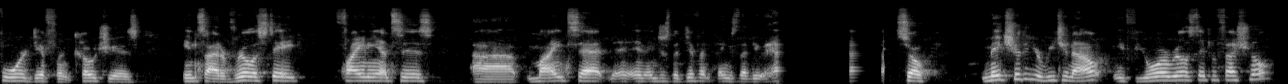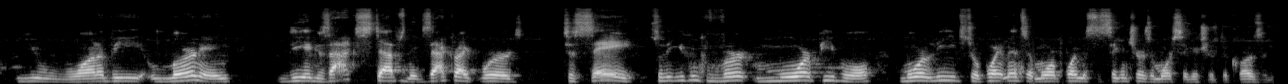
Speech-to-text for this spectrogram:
four different coaches inside of real estate, finances, uh, mindset, and, and just the different things that you have. So make sure that you're reaching out. If you're a real estate professional, you want to be learning the exact steps and the exact right words to say so that you can convert more people more leads to appointments and more appointments to signatures and more signatures to closing.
